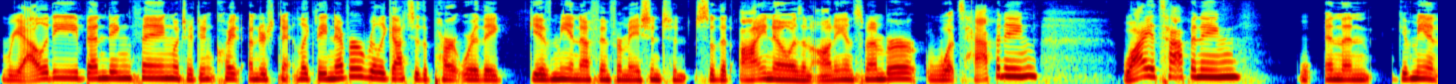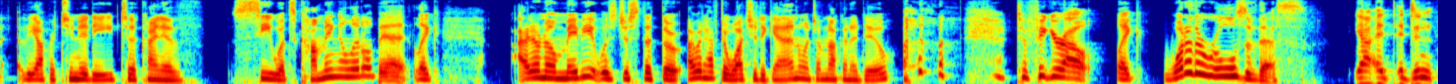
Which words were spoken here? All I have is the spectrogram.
reality bending thing which i didn't quite understand like they never really got to the part where they give me enough information to so that I know as an audience member what's happening, why it's happening, and then give me an, the opportunity to kind of see what's coming a little bit. Like I don't know, maybe it was just that the I would have to watch it again, which I'm not going to do, to figure out like what are the rules of this. Yeah, it, it didn't.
